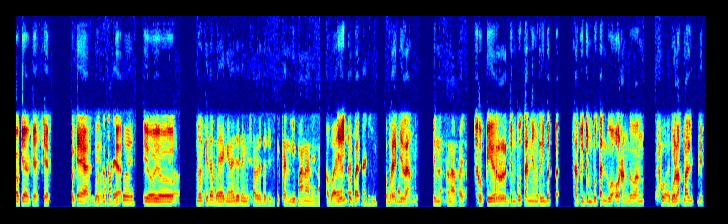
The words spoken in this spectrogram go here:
Oke, oke, siap. Oke ya, gue tutup ya. cuy. Yo, yo. Nggak, kita bayangin aja nih misalnya dari Dikan gimana nih nah, Ya kebayang itu, Pak, sih? tadi. Saya Kebayang bilang. Kenapa itu? Supir jemputan yang ribet pak. Satu jemputan dua orang doang. Waduh, bolak balik dia.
